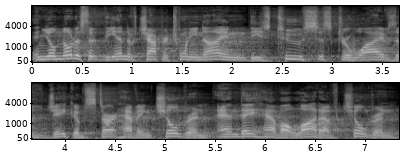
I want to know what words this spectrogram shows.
And you'll notice at the end of chapter 29, these two sister wives of Jacob start having children, and they have a lot of children.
